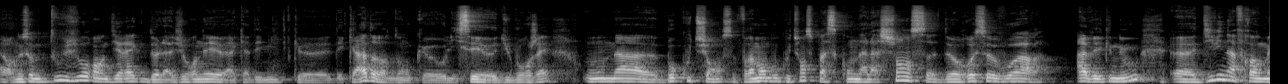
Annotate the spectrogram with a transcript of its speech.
Alors nous sommes toujours en direct de la journée académique euh, des cadres, donc euh, au lycée euh, du Bourget. On a beaucoup de chance, vraiment beaucoup de chance, parce qu'on a la chance de recevoir avec nous Divina Fraume,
